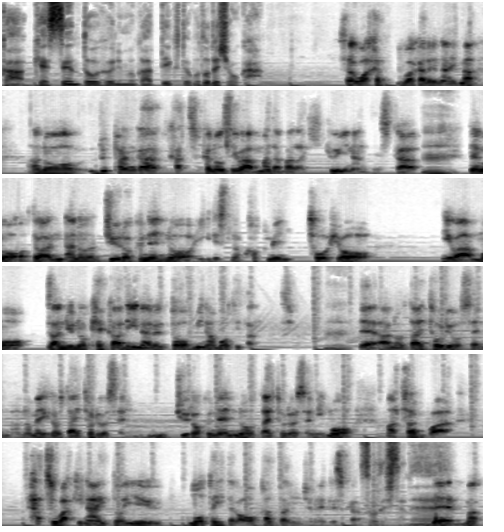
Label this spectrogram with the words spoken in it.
日決選投票に向かっていくということでしょうか？そう分か分からない、まあ、あのルパンが勝つ可能性はまだまだ低いなんですが、うん、でもではあの16年のイギリスの国民投票にはもう残留の結果になるとみんな持ってたんですよ。うん、であの大統領選あのアメリカの大統領選16年の大統領選にも、まあ、トランプは勝つわけないという思った人が多かったんじゃないですか。そうでしたね。で、まあ、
